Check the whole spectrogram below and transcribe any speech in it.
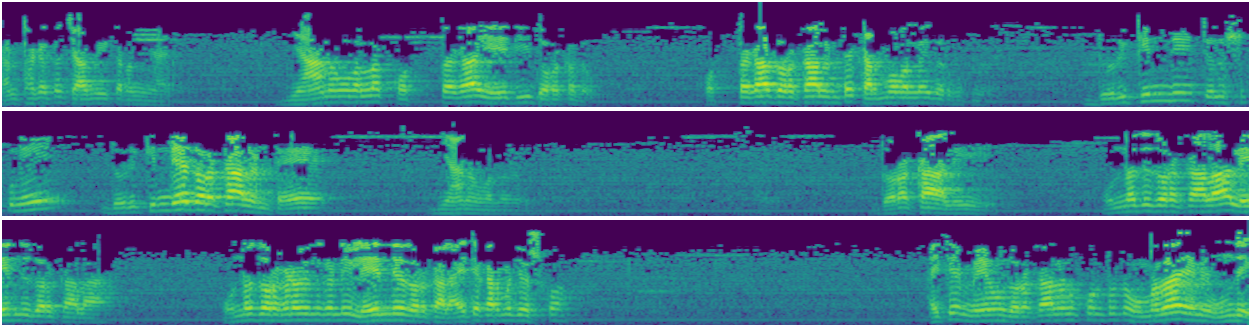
కంఠగత చామీకరణ న్యాయం. జ్ఞానం వల్ల కొత్తగా ఏదీ దొరకదు. కొత్తగా దొరకాలంటే కర్మ వల్లే దొరుకుతుంది. దొరికింది తెలుసుకుని దొరికిందే దొరకాలంటే జ్ఞానం వలన దొరకాలి. ఉన్నది దొరకాలా లేనిది దొరకాలా? ఉన్నది దొరకడం ఎందుకంటే లేనిదే దొరకాలి. అయితే కర్మ చేసుకో. అయితే మేము దొరకాలనుకుంటుంది ఉన్నదా ఏమి ఉంది?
